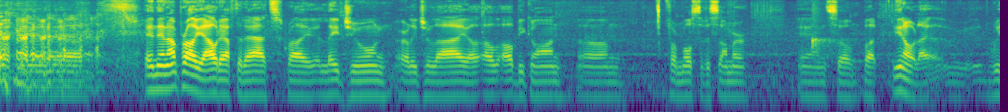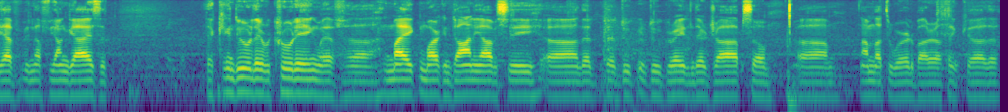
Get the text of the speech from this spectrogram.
And, uh, and then I'm probably out after that, probably late June, early July. I'll, I'll, I'll be gone um, for most of the summer. And so, but you know, like, we have enough young guys that that can do the recruiting. We have uh, Mike, Mark, and Donnie, obviously, uh, that, that do do great in their job. So um, I'm not too worried about it. I think uh, the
